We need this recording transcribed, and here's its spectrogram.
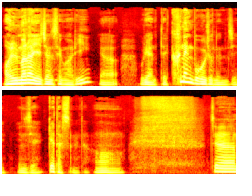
얼마나 예전 생활이 우리한테 큰 행복을 줬는지 이제 깨닫습니다. 어. 자,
